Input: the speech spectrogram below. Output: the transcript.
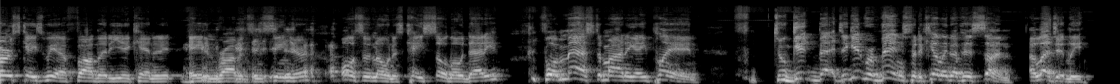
First case, we have Father of the Year candidate Aiden Robinson Sr., also known as K Solo Daddy, for masterminding a plan to get back to get revenge for the killing of his son, allegedly,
